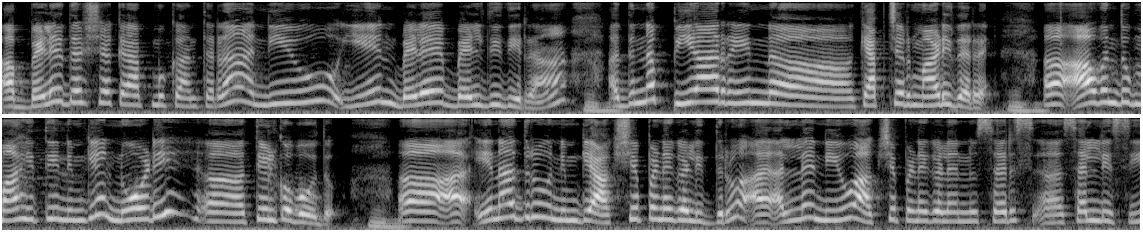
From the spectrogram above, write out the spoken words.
ಆ ಬೆಳೆ ದರ್ಶಕ ಆ್ಯಪ್ ಮುಖಾಂತರ ನೀವು ಏನು ಬೆಳೆ ಬೆಳೆದಿದ್ದೀರಾ ಅದನ್ನ ಪಿ ಆರ್ ಇನ್ ಕ್ಯಾಪ್ಚರ್ ಮಾಡಿದ್ದಾರೆ ಆ, ಒಂದು ಮಾಹಿತಿ ನಿಮಗೆ ನೋಡಿ ತಿಳ್ಕೊಬೋದು. ತಿಳ್ಕೊಬಹುದು ಏನಾದ್ರೂ ನಿಮಗೆ ಆಕ್ಷೇಪಣೆಗಳಿದ್ದರೂ ಅಲ್ಲೇ ನೀವು ಆಕ್ಷೇಪಣೆಗಳನ್ನು ಸರಿಸ್ ಸಲ್ಲಿಸಿ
